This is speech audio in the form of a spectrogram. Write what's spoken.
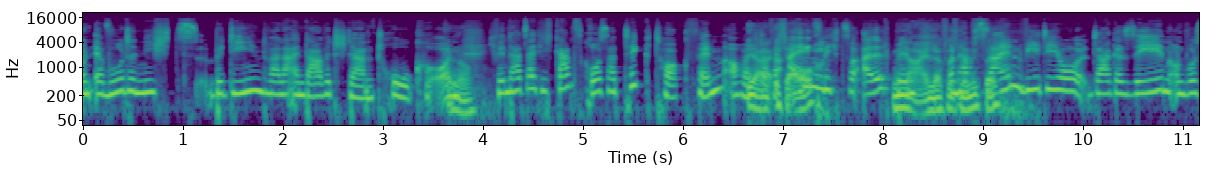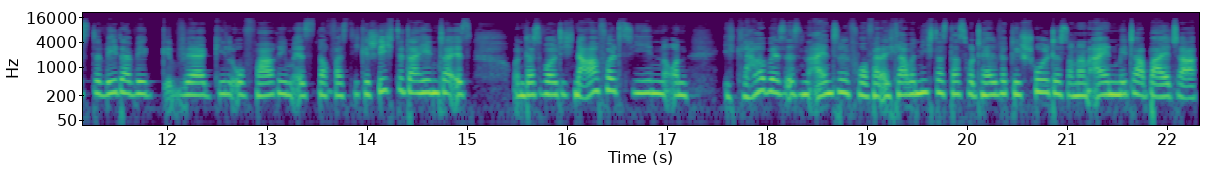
Und er wurde nicht bedient, weil er einen Davidstern trug. Und Genau. ich bin tatsächlich ganz großer TikTok-Fan, auch wenn Ja, ich dafür ich eigentlich zu alt bin. Nein, und habe sein Video da gesehen und wusste weder, wer, wer Gil Ofarim ist, noch was die Geschichte dahinter ist. Und das wollte ich nachvollziehen. Und ich glaube, es ist ein Einzelvorfall. Ich glaube nicht, dass das Hotel wirklich schuld ist, sondern ein Mitarbeiter.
